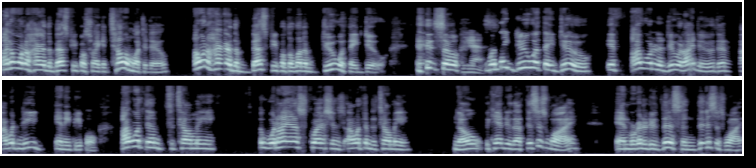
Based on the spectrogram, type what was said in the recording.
I don't want to hire the best people so I can tell them what to do. I want to hire the best people to let them do what they do. so yes. when they do what they do, if I wanted to do what I do, then I wouldn't need any people. I want them to tell me when I ask questions, I want them to tell me no, we can't do that. This is why. And we're going to do this, and this is why.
